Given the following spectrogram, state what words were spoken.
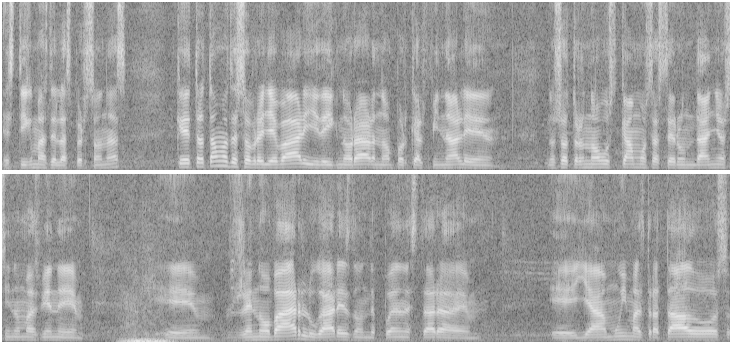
estigmas de las personas que tratamos de sobrellevar y de ignorar, ¿no? Porque al final nosotros no buscamos hacer un daño, sino más bien renovar lugares donde pueden estar ya muy maltratados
